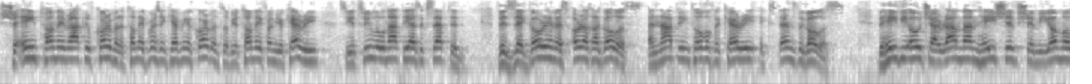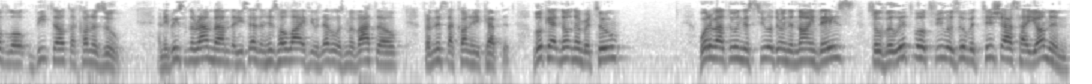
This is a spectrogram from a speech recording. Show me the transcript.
She'ain tamei rakiv korban. A tamei person can't bring a korban. So if you're tamei from your carry, so your tefillah will not be as accepted. The zegorim as orach agolus. And not being tova for carry extends the golus. The hevi ocha Rambam heishiv shemiyomov lo bitel takanazu. And he brings from the Rambam that he says in his whole life he was never was mevato. From this takana he kept it. Look at note number two. What about doing this tefillah during the nine days? So velitbo tefillah zu tishas hayomim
